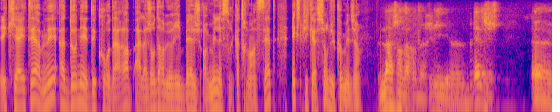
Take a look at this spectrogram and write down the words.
et qui a été amené à donner des cours d'arabe à la gendarmerie belge en 1987. Explication du comédien la gendarmerie euh, belge euh,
